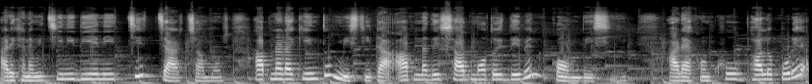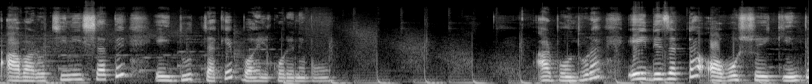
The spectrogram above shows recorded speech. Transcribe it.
আর এখানে আমি চিনি দিয়ে নিচ্ছি চার চামচ। আপনারা কিন্তু মিষ্টিটা আপনাদের স্বাদ মতোই দেবেন কম বেশি। আর এখন খুব ভালো করে আবারও চিনির সাথে এই দুধটাকে বয়েল করে নেব। আর বন্ধুরা, এই ডেজার্টটা অবশ্যই কিন্তু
